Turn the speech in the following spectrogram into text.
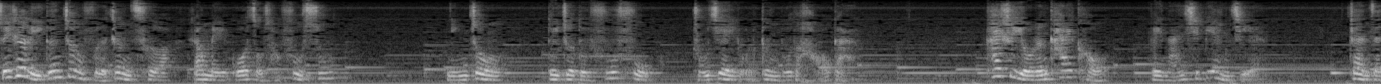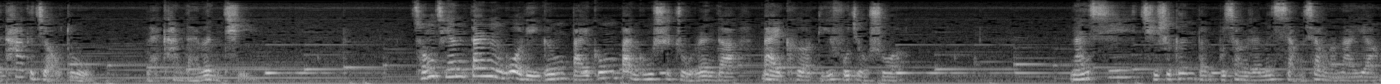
随着里根政府的政策让美国走向复苏，民众对这对夫妇逐渐有了更多的好感，开始有人开口为南希辩解，站在他的角度来看待问题。从前担任过里根白宫办公室主任的麦克迪夫就说：“南希其实根本不像人们想象的那样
